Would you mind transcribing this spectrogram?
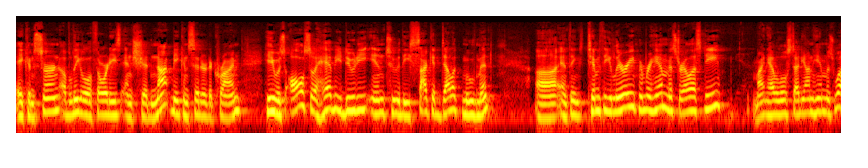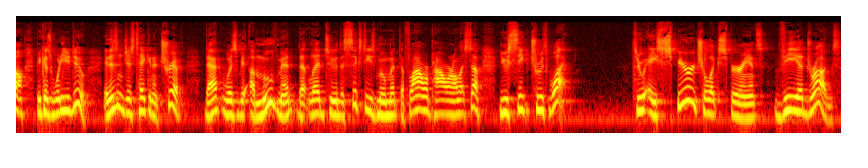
a concern of legal authorities and should not be considered a crime. He was also heavy duty into the psychedelic movement uh, and things. Timothy Leary, remember him, Mr. LSD? Might have a little study on him as well. Because what do you do? It isn't just taking a trip. That was a movement that led to the 60s movement, the flower power, and all that stuff. You seek truth what? Through a spiritual experience via drugs.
